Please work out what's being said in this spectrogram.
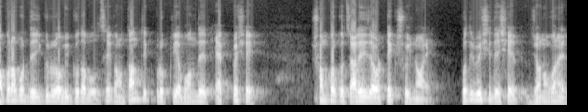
অপরাপর দেশগুলোর অভিজ্ঞতা বলছে, গণতান্ত্রিক প্রক্রিয়া বন্ধের এক পেশে সম্পর্ক চালিয়ে যাওয়া টেকসই নয়। প্রতিবেশী দেশের জনগণের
